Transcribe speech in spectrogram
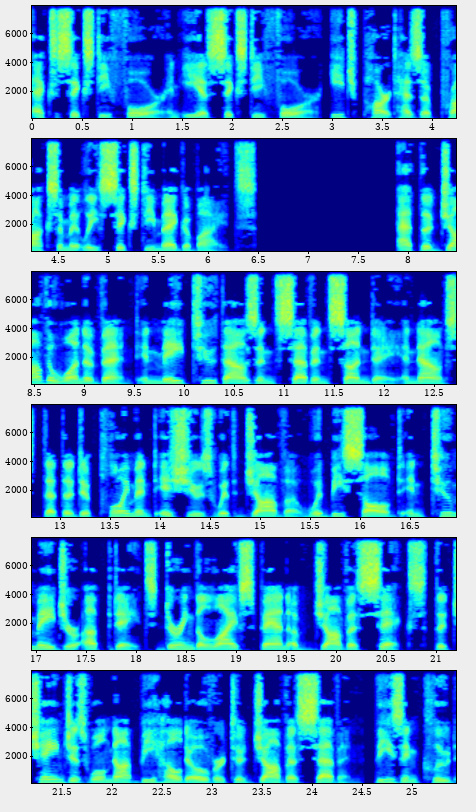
x64, and IA64. Each part has approximately 60 megabytes. At the JavaOne event in May 2007 Sunday announced that the deployment issues with Java would be solved in two major updates during the lifespan of Java 6 the changes will not be held over to Java 7, these include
